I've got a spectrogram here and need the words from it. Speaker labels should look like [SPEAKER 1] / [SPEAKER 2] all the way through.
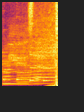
[SPEAKER 1] music.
